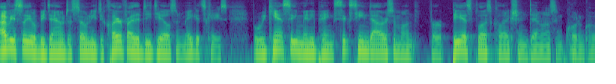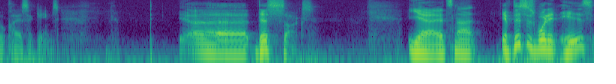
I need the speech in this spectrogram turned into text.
Obviously, it'll be down to Sony to clarify the details and make its case, but we can't see many paying $16 a month for PS Plus collection demos and quote unquote classic games. Uh, this sucks. Yeah, it's not. If this is what it is,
